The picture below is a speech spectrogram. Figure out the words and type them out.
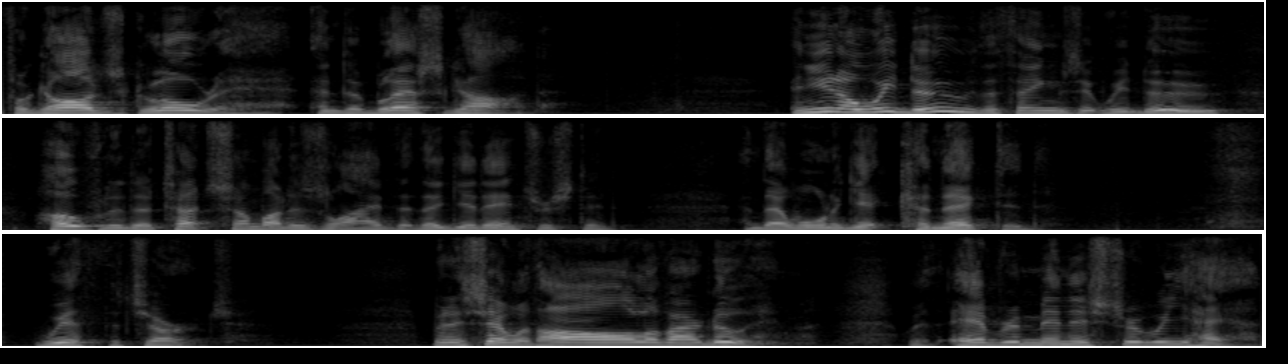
for God's glory and to bless God. And you know, we do the things that we do, hopefully, to touch somebody's life that they get interested and they want to get connected with the church. But it said, with all of our doing, with every ministry we had,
